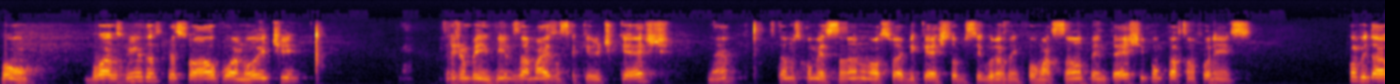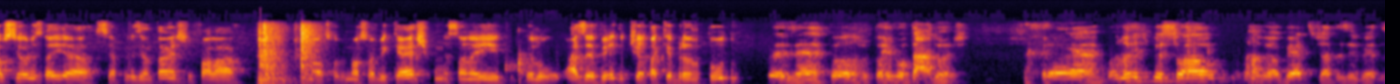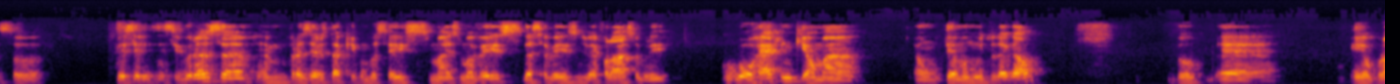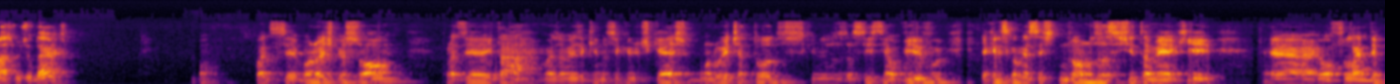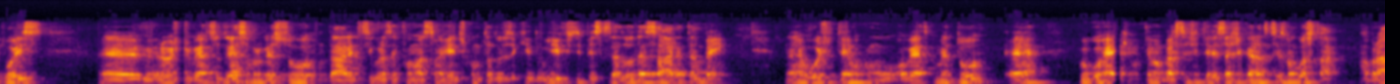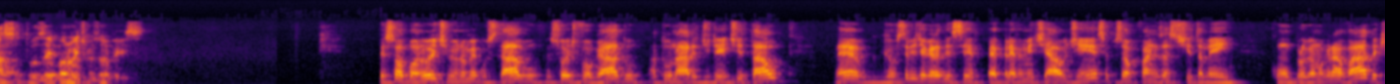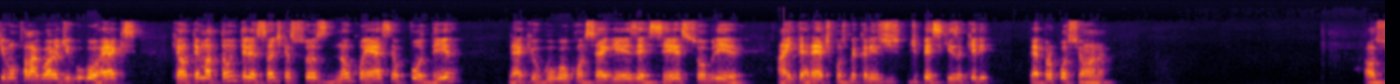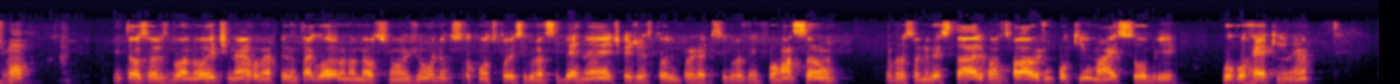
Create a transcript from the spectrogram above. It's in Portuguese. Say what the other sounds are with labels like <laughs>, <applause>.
Bom, boas-vindas, pessoal, boa noite. Sejam bem-vindos a mais um Security Cast, né? Estamos começando o nosso webcast sobre segurança da informação, pentest e computação forense. Convidar os senhores aí a se apresentar antes de falar sobre o nosso webcast, começando aí pelo Azevedo, que já está quebrando tudo. Pois é, tô revoltado hoje. É, boa noite, pessoal. Meu nome é Alberto J. Azevedo, sou especialista em segurança. É um prazer estar aqui com vocês mais uma vez. Dessa vez a gente vai falar sobre Google Hacking, que é, uma, é um tema muito legal. Do, é, quem é o próximo, Gilberto? Bom, pode ser. Boa noite, pessoal. Prazer estar mais uma vez aqui no Security Cast. Boa noite a todos que nos assistem ao vivo e aqueles que vão nos assistir também aqui é, offline depois. É, meu nome é Gilberto Sudré, sou professor da área de segurança da informação e redes de computadores aqui do IFES e pesquisador dessa área também. Né, hoje o tema, como o Alberto comentou, é Google Hacking, um tema bastante interessante, garanto que vocês vão gostar. Abraço a todos aí, boa noite mais uma vez. Pessoal, boa noite. Meu nome é Gustavo, eu sou advogado, atuo na área de direito digital. Né? Gostaria de agradecer é, previamente a audiência, o pessoal que vai nos assistir também com o programa gravado. Aqui vamos falar agora de Google Hacks, que é um tema tão interessante que as pessoas não conhecem o poder né, que o Google consegue exercer sobre a internet com os mecanismos de pesquisa que ele é, proporciona. Alcion. Então, senhores, boa noite, né? Vou me apresentar agora. Meu nome é Alcion Júnior, sou consultor em segurança cibernética, gestor em projetos de segurança da informação, professor universitário. Vamos falar hoje um pouquinho mais sobre Google Hacking, né?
